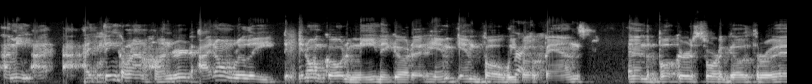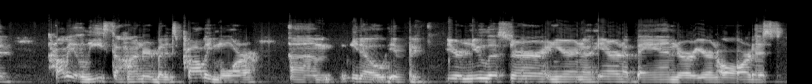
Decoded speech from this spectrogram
I mean, I, I think around 100. I don't really, they don't go to me. They go to info, we right. book bands. And then the bookers sort of go through it. Probably at least 100, but it's probably more. Um, you know, if, if, you're a new listener and you're in a, you're in a band or you're an artist,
